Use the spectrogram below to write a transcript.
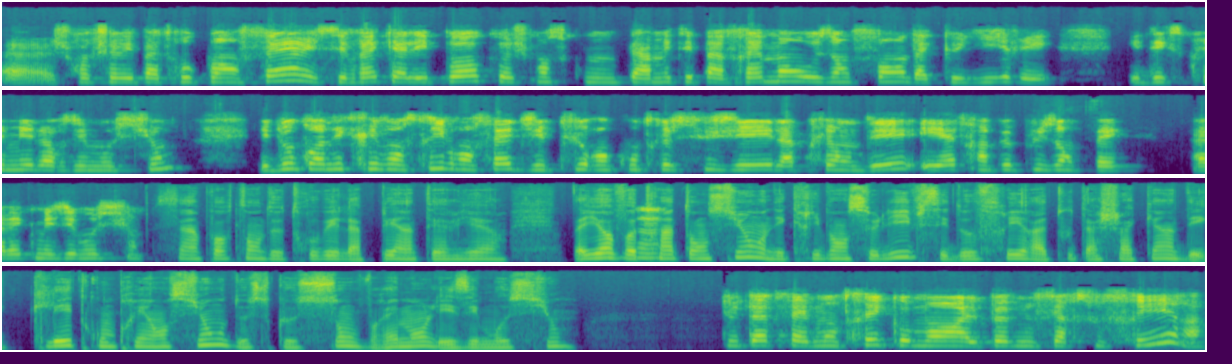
Euh, je crois que je savais pas trop quoi en faire et c'est vrai qu'à l'époque, je pense qu'on ne permettait pas vraiment aux enfants d'accueillir et, et d'exprimer leurs émotions. Et donc en écrivant ce livre, en fait, j'ai pu rencontrer le sujet, l'appréhender et être un peu plus en paix avec mes émotions. C'est important de trouver la paix intérieure. D'ailleurs, votre mmh. intention en écrivant ce livre, c'est d'offrir à tout à chacun des clés de compréhension de ce que sont vraiment les émotions tout à fait montrer comment elles peuvent nous faire souffrir,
